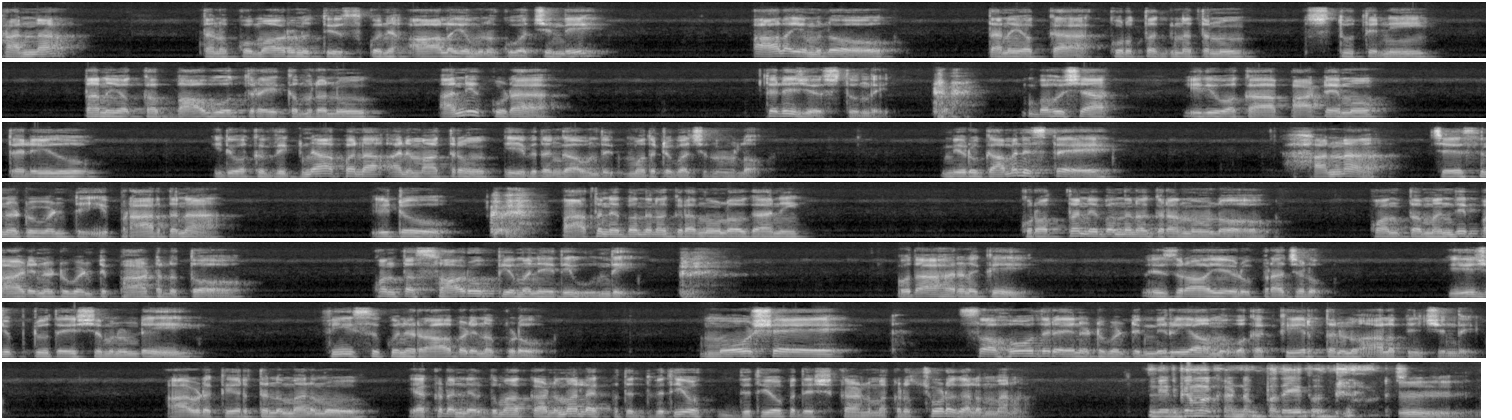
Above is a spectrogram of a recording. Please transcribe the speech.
హన్న తన కుమారును తీసుకొని ఆలయమునకు వచ్చింది. ఆలయములో తన యొక్క కృతజ్ఞతను స్థుతిని తన యొక్క భావోద్రేకములను అన్నీ కూడా తెలియజేస్తుంది. బహుశా ఇది ఒక పాటేమో తెలియదు ఇది ఒక విజ్ఞాపన అని మాత్రం ఈ విధంగా ఉంది మొదటి వచనంలో. మీరు గమనిస్తే హన్న చేసినటువంటి ఈ ప్రార్థన ఇటు పాత నిబంధన గ్రంథంలో కానీ క్రొత్త నిబంధన గ్రంథంలో కొంతమంది పాడినటువంటి పాటలతో కొంత సారూప్యం అనేది ఉంది. ఉదాహరణకి ఇజ్రాయేలు ప్రజలు ఈజిప్టు దేశం నుండి తీసుకుని రాబడినప్పుడు మోషే సహోదరి అయినటువంటి మిరియాము ఒక కీర్తనను ఆలపించింది. ఆవిడ కీర్తన మనము ఎక్కడ నిర్గమాకాండమా లేకపోతే ద్వితీయో ద్వితీయోపదేశ కాండం అక్కడ చూడగలం మనం. నిర్గమకాండం పదహైదు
